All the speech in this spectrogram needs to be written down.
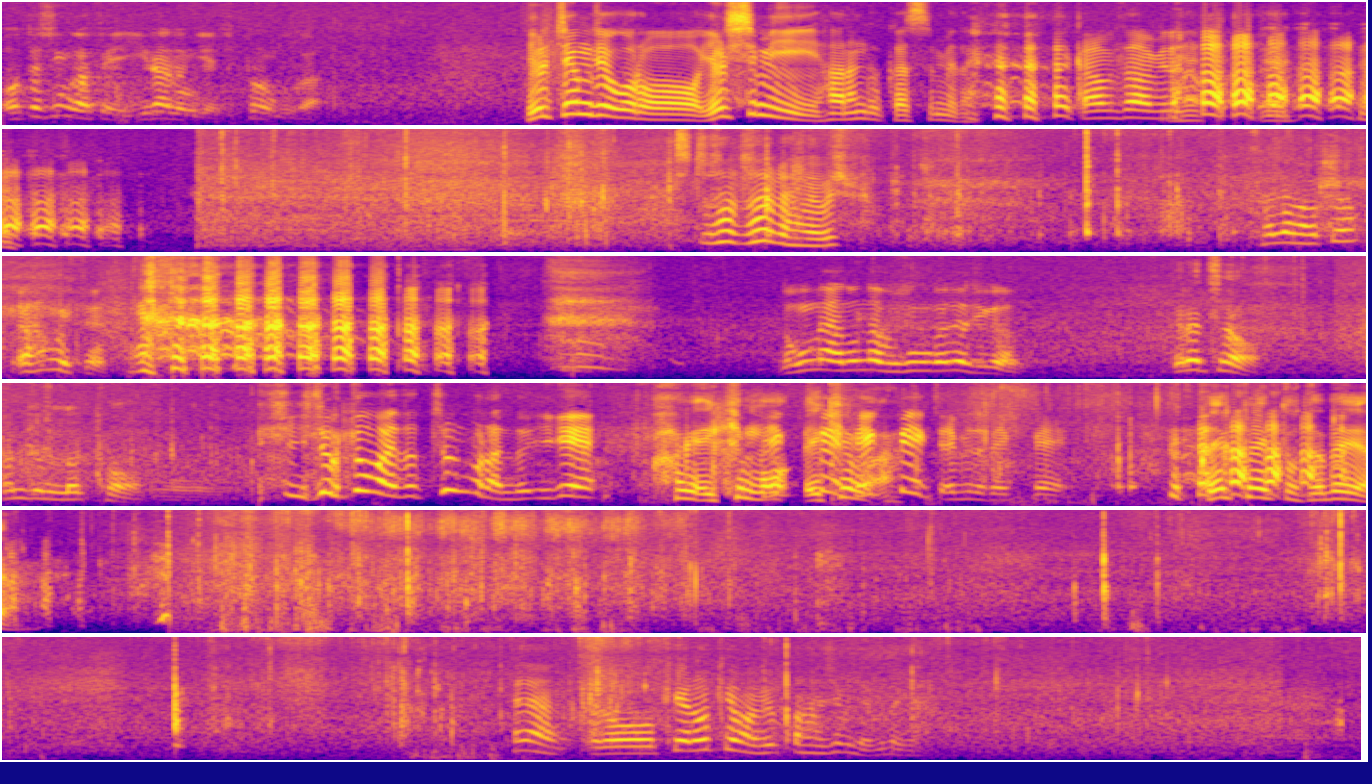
어떠신 것 같아요? 일하는 게 슈퍼농부가. 열정적으로 열심히 하는 것 같습니다. 감사합니다. 또 설- 설명 해보십시오. 촬영할까요? 예, 하고 있어요. 녹나 안 녹나 보시는 거죠, 지금? 그렇죠. 한점 넣고. 이 정도만 해도 충분한 데 이게 하게 익히 뭐 익히 뭐- 백백 됩니다, 백백. 백팩도 더 돼요 그냥 이렇게 이렇게만 몇 번 하시면 됩니다. 그냥.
